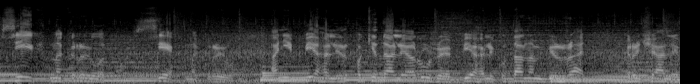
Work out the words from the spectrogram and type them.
Все их накрыло, всех накрыло. Они бегали, покидали оружие, бегали, куда нам бежать, кричали.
